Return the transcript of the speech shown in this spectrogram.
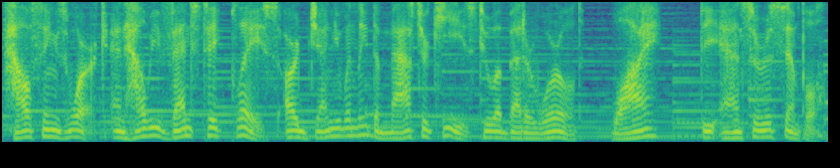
how things work, and how events take place are genuinely the master keys to a better world. Why? The answer is simple.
